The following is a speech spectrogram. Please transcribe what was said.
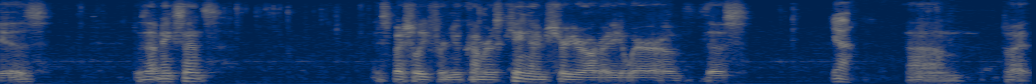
is. Does that make sense? Especially for newcomers. King, I'm sure you're already aware of this. Yeah. Um, but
